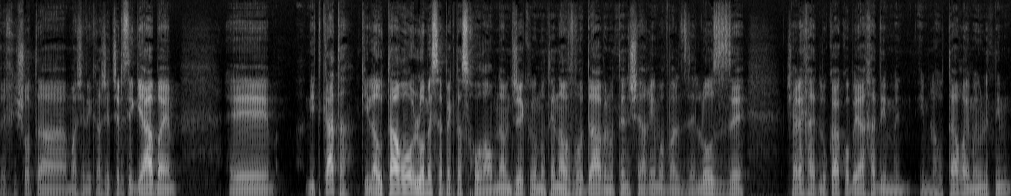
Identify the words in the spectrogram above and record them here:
הרכישות, מה שנקרא, שצ'לסי גאה בהם, אה, נתקעת, כי לאוטרו לא מספק את הסחורה. אמנם ג'קו נותן עבודה ונותן שערים, אבל זה לא זה. כשהיה לך את לוקקו ביחד עם, עם לאוטרו, הם היו נותנים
